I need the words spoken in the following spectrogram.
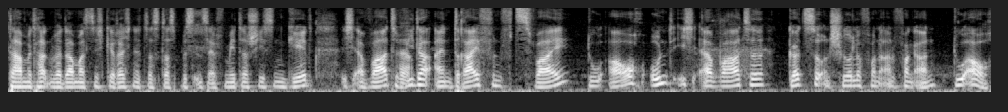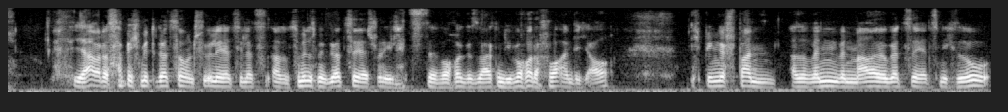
Damit hatten wir damals nicht gerechnet, dass das bis ins Elfmeterschießen geht. Ich erwarte ja. wieder ein 3-5-2, du auch. Und ich erwarte Götze und Schürle von Anfang an, du auch. Ja, aber das habe ich mit Götze und Schürle jetzt die letzte, also zumindest mit Götze jetzt schon die letzte Woche gesagt und die Woche davor eigentlich auch. Ich bin gespannt. Also wenn, wenn Mario Götze jetzt nicht so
